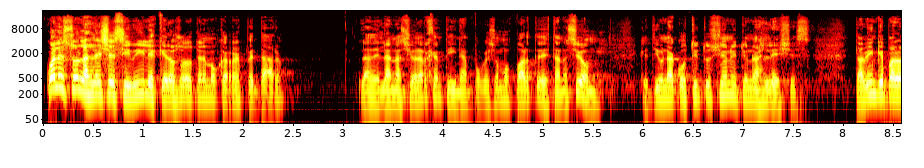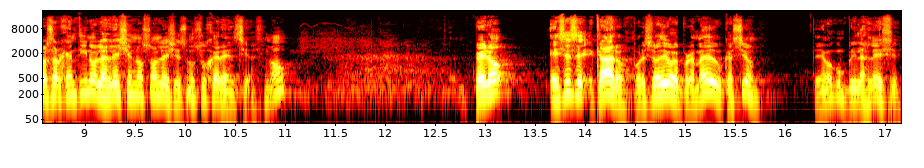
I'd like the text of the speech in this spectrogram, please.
¿Cuáles son las leyes civiles que nosotros tenemos que respetar? Las de la nación argentina, porque somos parte de esta nación que tiene una constitución y tiene unas leyes. Está bien que para los argentinos las leyes no son leyes, son sugerencias, ¿no? Pero ese es, claro, por eso digo el problema de educación. Tenemos que cumplir las leyes.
